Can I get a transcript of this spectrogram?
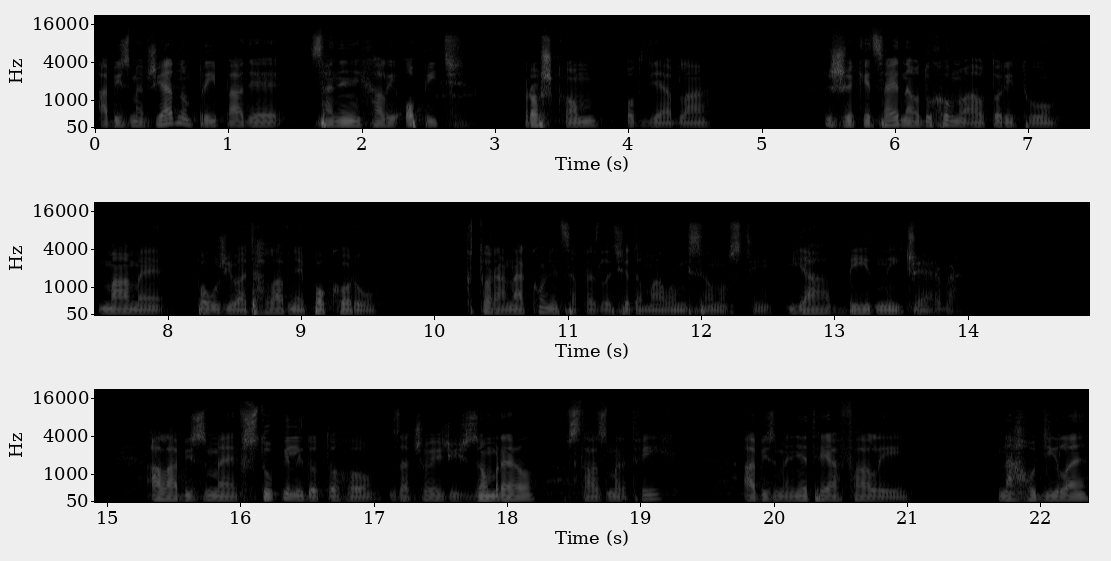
aby sme v žiadnom prípade sa nenechali opiť rožkom od diabla, že keď sa jedná o duchovnú autoritu, máme používať hlavne pokoru, ktorá nakoniec sa prezlečie do malomyselnosti. Ja, bídny červ. Ale aby sme vstúpili do toho, za čo Ježiš zomrel, vstal z mŕtvych aby sme netriafali na hodile,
